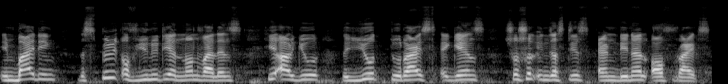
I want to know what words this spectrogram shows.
Imbibing the spirit of unity and non-violence, he argued the youth to rise against social injustice and denial of rights.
